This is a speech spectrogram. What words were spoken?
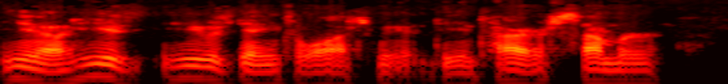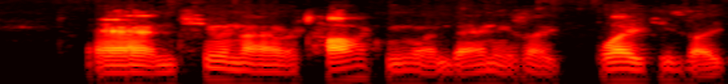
you know, he, he was getting to watch me the entire summer. And he and I were talking one day, and he's like, Blake, he's like,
